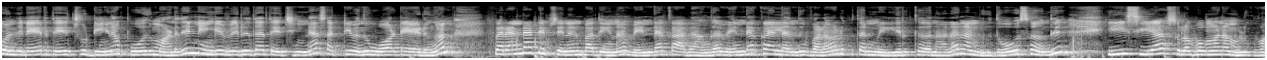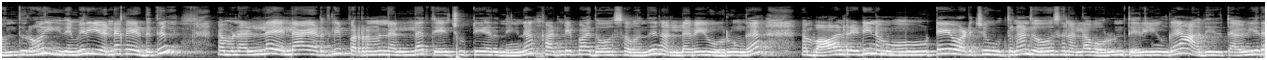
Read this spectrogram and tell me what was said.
கொஞ்சம் நேரம் தேய்ச்சி விட்டிங்கன்னா போதுமானது. நீங்கள் வெறுதாக தேய்ச்சிங்கன்னா சட்டி வந்து ஓட்டையாயிடுங்க. இப்போ ரெண்டாவது டிப்ஸ் என்னென்னு பார்த்தீங்கன்னா வெண்டைக்காய் தாங்க வெண்டைக்காயில் வந்து வளவளப்பு தன்மை இருக்கிறதுனால நம்மளுக்கு தோசை வந்து ஈஸியாக சுலபமாக நம்மளுக்கு வந்துடும் இதேமாரி வெண்டைக்காய் எடுத்து நம்ம நல்லா எல்லா இடத்துலையும் படுற மாதிரி நல்லா தேய்ச்சி விட்டே இருந்தீங்கன்னா கண்டிப்பாக தோசை வந்து நல்லாவே வருங்க. நம்ம ஆல்ரெடி நம்ம முட்டையை உடச்சி ஊற்றினா தோசை நல்லா வரும்னு தெரியுங்க. அது தவிர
